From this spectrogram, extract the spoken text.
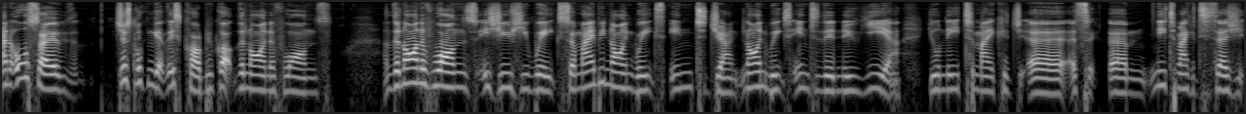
and also, just looking at this card, we've got the Nine of Wands. And the nine of wands is usually weeks, so maybe nine weeks into Jan, nine weeks into the new year, you'll need to make a, uh, a um, need to make a decision.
